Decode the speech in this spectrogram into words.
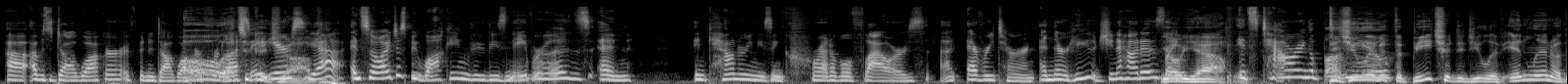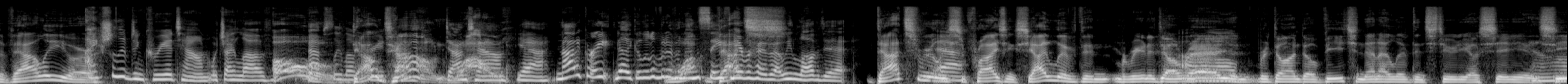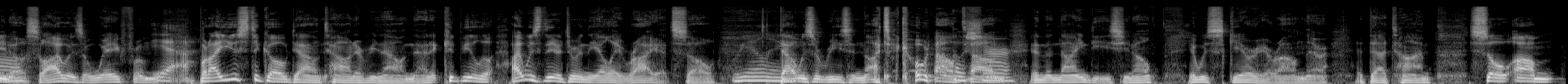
uh, I was a dog walker. I've been a dog walker Oh, for the last eight years. job. Yeah, and so I'd just be walking through these neighborhoods and encountering these incredible flowers at every turn, and they're huge. You know how it is? Oh, yeah. it's towering above did you live at the beach, or did you live inland, or the valley, or I actually lived in Koreatown, which I love. Oh, absolutely love downtown. Koreatown. Downtown, Wow. yeah, not a great, like a little bit of an Wow, unsafe that's- neighborhood, but we loved it. That's really Yeah. surprising. See, I lived in Marina Del oh. Rey Oh. and Redondo Beach, and then I lived in Studio City and oh. Encino. So I was away from. Yeah. But I used to go downtown every now and then. It could be a little. I was there during the LA riots, so Really? that was a reason not to go downtown sure. in the '90s. You know, it was scary around there at that time. So, um,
